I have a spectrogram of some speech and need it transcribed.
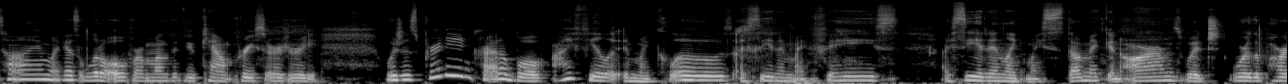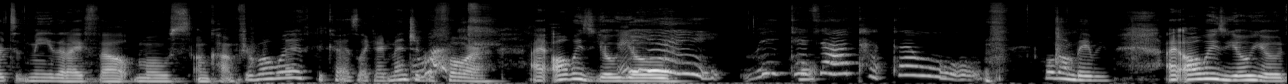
time. I guess a little over a month if you count pre-surgery which is pretty incredible. I feel it in my clothes, I see it in my face. I see it in like my stomach and arms, which were the parts of me that I felt most uncomfortable with because, like I mentioned before, I always yo yoed. Hold on, baby. I always yo-yoed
